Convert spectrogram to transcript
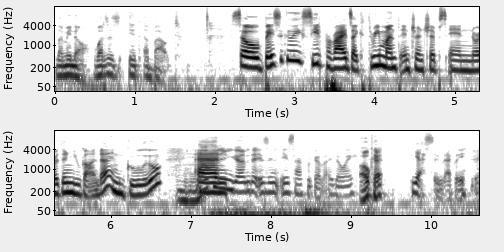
let me know what is it about. So basically, CEED provides like three month internships in northern Uganda in Gulu. Mm-hmm. And Northern Uganda is in East Africa, by the way. Okay. yes, exactly. Yeah.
